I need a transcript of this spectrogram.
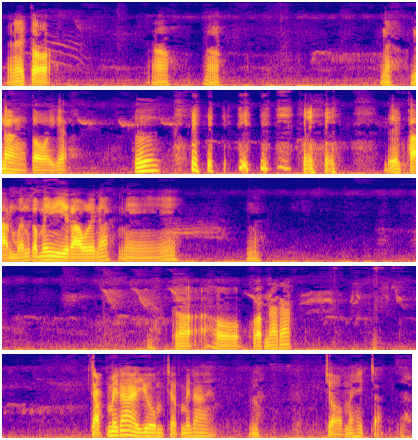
ไปไหนต่อเอาเอานะนั่งต่ออีกอะเฮ้ยเดินผ่านเหมือนกับไม่มีเราเลยนะแหมนะก็เอาความน่ารัก จับไม่ได้โยมจับไม่ได้นะจอไม่ให้จับนะ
